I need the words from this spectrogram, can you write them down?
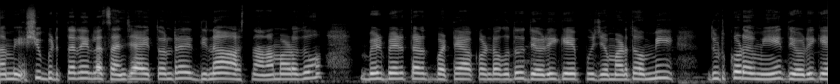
ನಮ್ಮ ಯಶು ಬಿಡ್ತಾನೆ ಇಲ್ಲ. ಸಂಜೆ ಆಯಿತು ಅಂದರೆ ದಿನ ಸ್ನಾನ ಮಾಡೋದು ಬೇರೆ ಬೇರೆ ಥರದ ಬಟ್ಟೆ ಹಾಕೊಂಡು ಹೋಗೋದು, ದೇವರಿಗೆ ಪೂಜೆ ಮಾಡೋದು. ಅಮ್ಮಿ, ದುಡ್ಡು ಕೊಡಮ್ಮಿ ದೇವರಿಗೆ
